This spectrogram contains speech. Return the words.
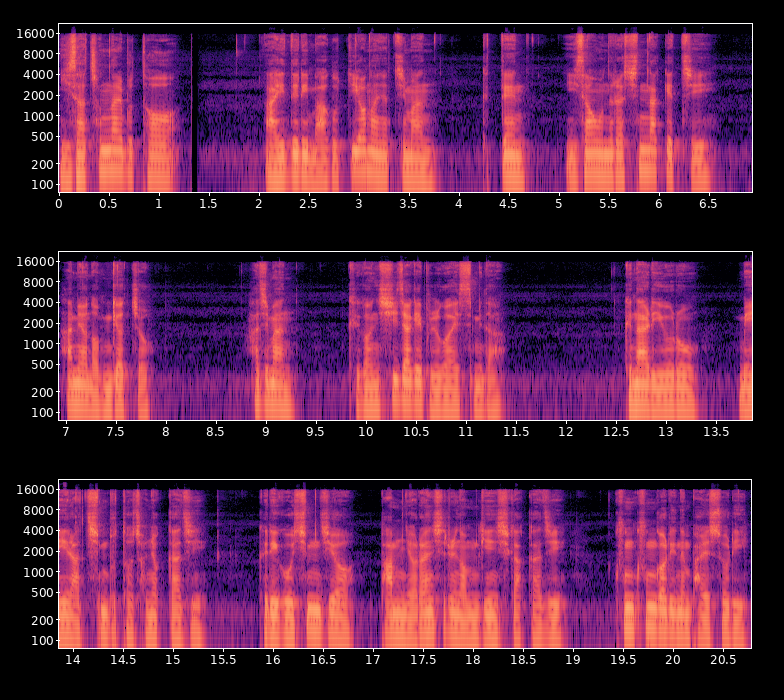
이사 첫날부터 아이들이 마구 뛰어다녔지만 그땐 이사 오느라 신났겠지 하며 넘겼죠. 하지만 그건 시작에 불과했습니다. 그날 이후로 매일 아침부터 저녁까지 그리고 심지어 밤 11시를 넘긴 시각까지 쿵쿵거리는 발소리,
